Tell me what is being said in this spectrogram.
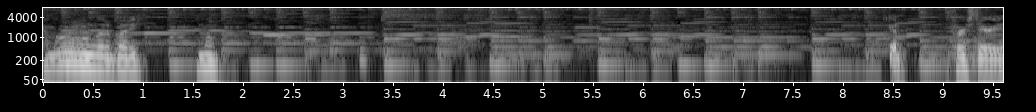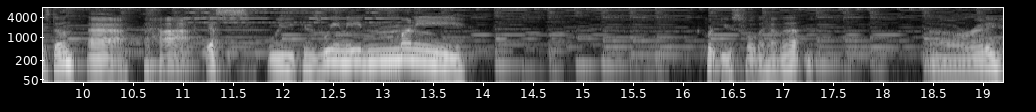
Come on, little buddy. Come on. Good. First area is done. Ah, haha, yes. We, because we need money. Quite useful to have that. Alrighty.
